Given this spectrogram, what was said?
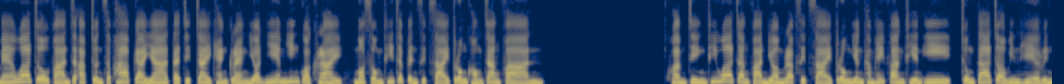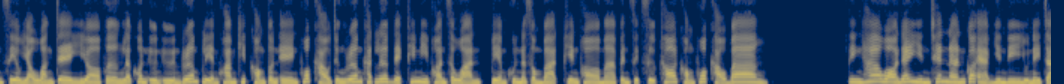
แม้ว่าโจฝานจะอับจนสภาพกายา แต่จิตใจแข็งแกร่งยอดเยี่ยมยิ่งกว่าใคร เหมาะสมที่จะเป็นสิทธิสายตรงของจางฝาน ความจริงที่ว่าจางฝานยอมรับสิทธิสายตรงยังทำให้ฟางเทียนอี้ จงต้าจอวินเหรินเซียวเหยาหวังเจยอเฟิงและคนอื่นๆ เริ่มเปลี่ยนความคิดของตนเอง พวกเขาจึงเริ่มคัดเลือกเด็กที่มีพรสวรรค์เปี่ยมคุณสมบัติเพียงพอมาเป็นสิทธิสืบทอดของพวกเขาบ้างติงห้าวอได้ยินเช่นนั้นก็แอบยินดีอยู่ในใจ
